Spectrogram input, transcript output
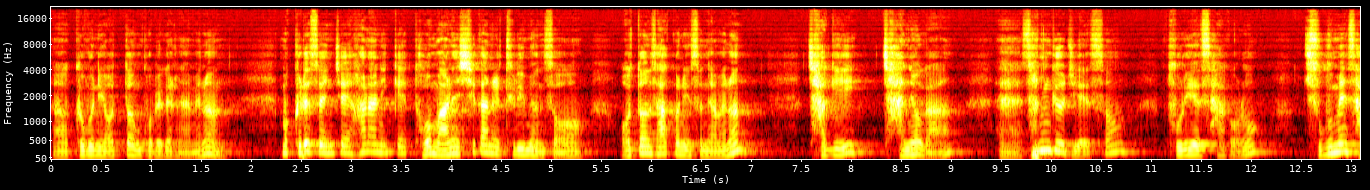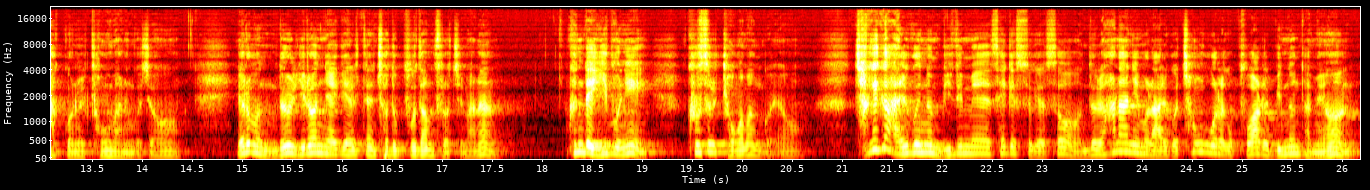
아, 그분이 어떤 고백을 하냐면은 뭐 그래서 이제 하나님께 더 많은 시간을 드리면서 어떤 사건이 있었냐면은 자기 자녀가 에, 선교지에서 불의의 사고로 죽음의 사건을 경험하는 거죠. 여러분 늘 이런 얘기할 때는 저도 부담스럽지만은 근데 이분이 그것을 경험한 거예요. 자기가 알고 있는 믿음의 세계 속에서 늘 하나님을 알고 천국을 알고 부활을 믿는다면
